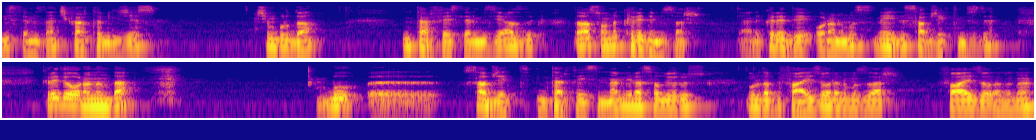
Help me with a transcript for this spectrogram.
listemizden çıkartabileceğiz. Şimdi burada interface'lerimizi yazdık. Daha sonra kredimiz var. Yani kredi oranımız neydi? Subject'imizdi. Kredi oranında bu e, subject interface'inden miras alıyoruz. Burada bir faiz oranımız var. Faiz oranını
